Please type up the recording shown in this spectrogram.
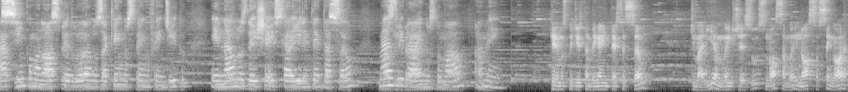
assim como nós perdoamos a quem nos tem ofendido, e não nos deixeis cair em tentação, mas livrai-nos do mal. Amém. Queremos pedir também a intercessão de Maria, Mãe de Jesus, nossa Mãe, Nossa Senhora,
